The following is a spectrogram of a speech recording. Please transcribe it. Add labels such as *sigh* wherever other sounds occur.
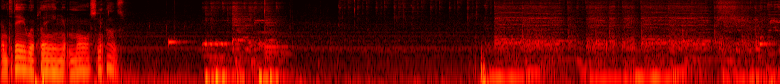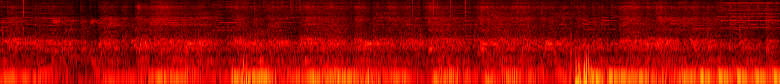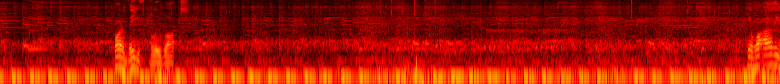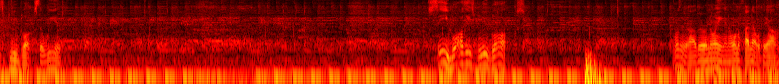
and today we're playing more Sonic Colors. What are these blue blocks? Yeah, what are these blue blocks? They're weird. See, what are these blue blocks? What they are, they're annoying and I want to find out what they are.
